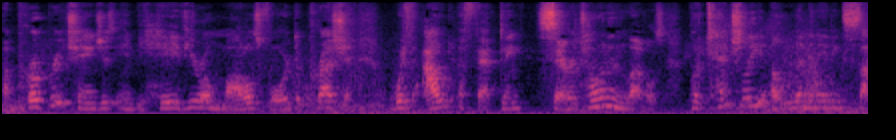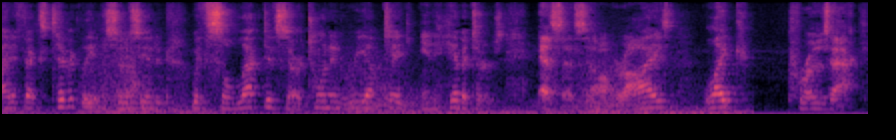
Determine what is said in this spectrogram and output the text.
appropriate changes in behavioral models for depression without affecting serotonin levels, potentially eliminating side effects typically associated with selective serotonin reuptake inhibitors, SSRIs, like Prozac.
